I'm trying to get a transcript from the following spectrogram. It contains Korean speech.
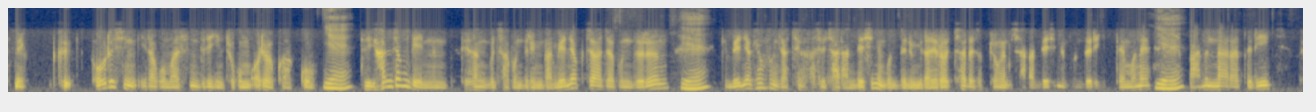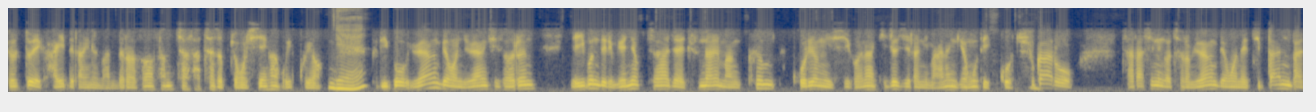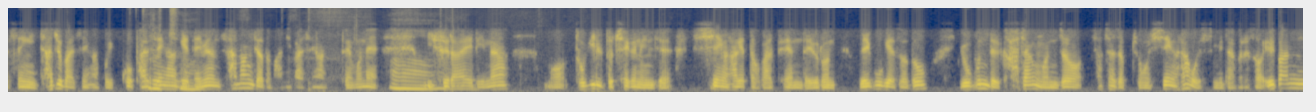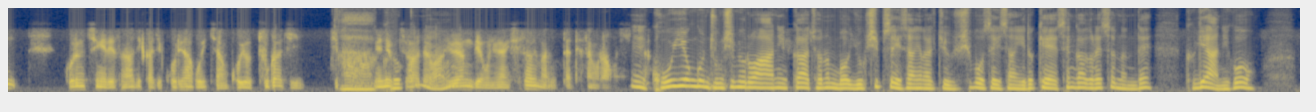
네, 그 어르신이라고 말씀드리긴 조금 어려울 것 같고 예. 되게 한정돼 있는 대상자분들입니다. 면역 저하자분들은 예. 면역 형성 자체가 사실 잘 안 되시는 분들입니다. 여러 차례 접종해도 잘 안 되시는 분들이기 때문에 예. 많은 나라들이 별도의 가이드라인을 만들어서 3차, 4차 접종을 시행하고 있고요. 예. 그리고 요양병원, 요양시설은 이분들이 면역 저하자에 준할 만큼 고령이시거나 기저질환이 많은 경우도 있고 추가로 잘 아시는 것처럼 요양병원에 집단 발생이 자주 발생하고 있고 발생하게 그렇죠. 되면 사망자도 많이 발생하기 때문에 아. 이스라엘이나 뭐 독일도 최근에 이제 시행을 하겠다고 발표했는데 이런 외국에서도 요분들 가장 먼저 4차 접종을 시행을 하고 있습니다. 그래서 일반 고령층에 대해서는 아직까지 고려하고 있지 않고 요 두 가지 집단 아, 면역. 저하자와 요양병원, 요양시설만 일단 대상으로 하고 예, 있습니다. 고위험군 중심으로 하니까 저는 뭐 60세 이상이랄지 65세 이상 이렇게 생각을 했었는데 그게 아니고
